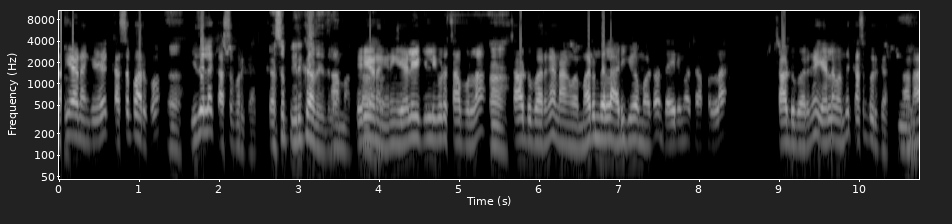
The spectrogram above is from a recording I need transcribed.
பெரியானங்கையே கசப்பா இருக்கும். இதுல கசப்பு இருக்காது. கசப்பு இருக்காது இதுல. ஆமா பெரியானங்கை. நீங்க இலைய கிள்ளி கூட சாப்பிடலாம். சாப்பிட்டு பாருங்க. நாங்க மருந்தெல்லாம் அடிக்கவே மாட்டோம். தைரியமா சாப்பிடலாம். சாப்பிட்டு பாருங்க. இலை வந்து கசப்பு இருக்காது. ஆனா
